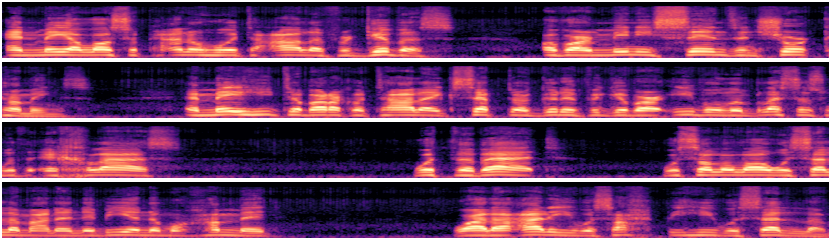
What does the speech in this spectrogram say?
And may Allah subhanahu wa ta'ala forgive us of our many sins and shortcomings. And may He tabarak wa ta'ala accept our good and forgive our evil and bless us with ikhlas, with thabat. Wa sallallahu wa sallam ala nabiyyina Muhammad wa ala alihi wa sahbihi wa sallam.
